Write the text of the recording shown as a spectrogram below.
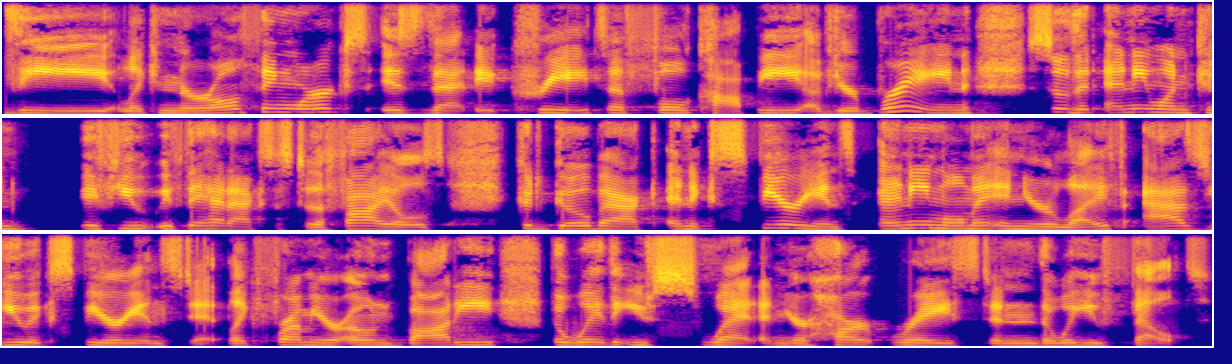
the like neural thing works is that it creates a full copy of your brain so that anyone can if you if they had access to the files could go back and experience any moment in your life as you experienced it like from your own body the way that you sweat and your heart raced and the way you felt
